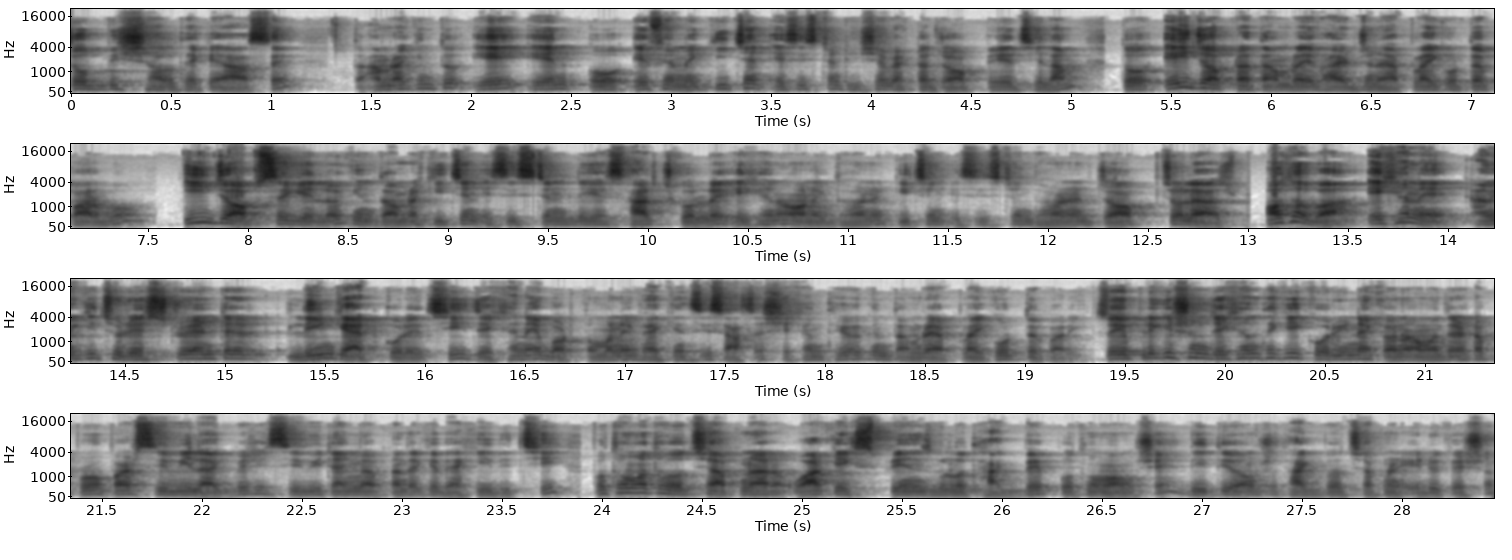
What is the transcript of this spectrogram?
চব্বিশ সাল থেকে আছে। তো আমরা কিন্তু A N O F M এ কিচেন অ্যাসিস্ট্যান্ট হিসেবে একটা জব পেয়েছিলাম। তো এই জবটাতে আমরা এই ভাইয়ের জন্য অ্যাপ্লাই করতে পারব। ই জবসে গেলেও কিন্তু আমরা কিচেন অ্যাসিস্ট্যান্ট লিখে সার্চ করলে এখানেও অনেক ধরনের কিচেন অ্যাসিস্ট্যান্ট ধরনের জব চলে আসবে। অথবা এখানে আমি কিছু রেস্টুরেন্টের লিঙ্ক অ্যাড করেছি, যেখানে বর্তমানে ভ্যাকেন্সিস আছে, সেখান থেকেও কিন্তু আমরা অ্যাপ্লাই করতে পারি। তো অ্যাপ্লিকেশন যেখান থেকেই করি না কেন, আমাদের একটা প্রপার সিভি লাগবে, সেই সিভিটা আমি আপনাদেরকে দেখিয়ে দিচ্ছি। প্রথমত হচ্ছে আপনার ওয়ার্ক এক্সপিরিয়েন্সগুলো থাকবে প্রথম অংশে। দ্বিতীয় অংশ থাকবে হচ্ছে আপনার এডুকেশন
